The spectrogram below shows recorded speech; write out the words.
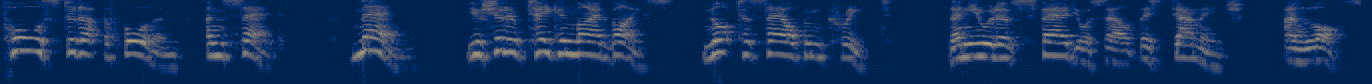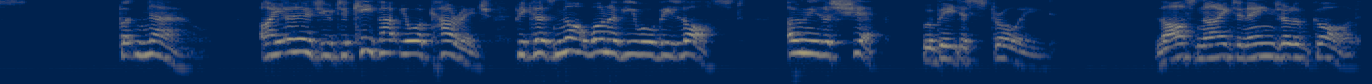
Paul stood up before them and said, Men, you should have taken my advice not to sail from Crete. Then you would have spared yourself this damage and loss. But now, I urge you to keep up your courage because not one of you will be lost, only the ship will be destroyed. Last night, an angel of God,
